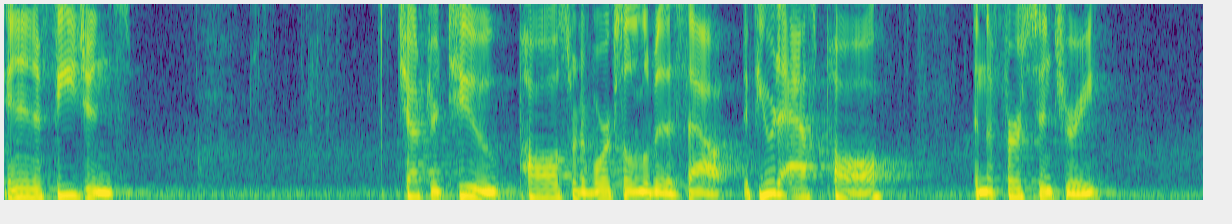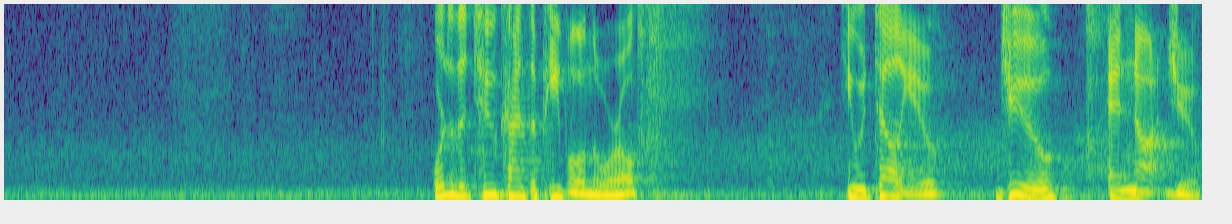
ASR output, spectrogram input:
And in Ephesians chapter 2, Paul sort of works a little bit of this out. If you were to ask Paul in the first century, what are the two kinds of people in the world? He would tell you Jew and not Jew.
